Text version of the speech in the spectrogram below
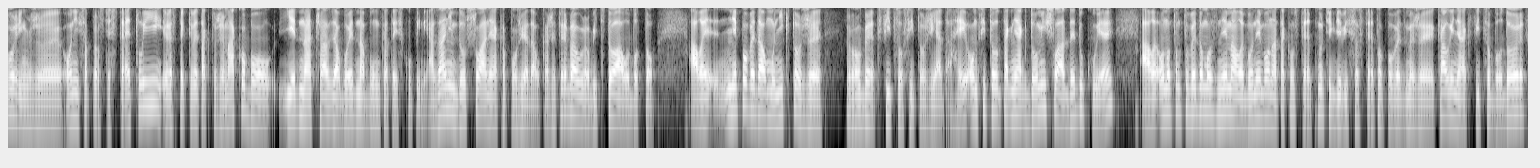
hovorím, že oni sa proste stretli, respektíve takto, že Mako bol jedna časť alebo jedna bunka tej skupiny a za ním došla nejaká požiadavka, že treba urobiť to alebo to. Ale nepovedal mu nikto, že Robert Fico si to žiada. Hej, on si to tak nejak domýšľa a dedukuje, ale on o tom tú vedomosť nemá, lebo nebol na takom stretnutí, kde by sa stretol povedzme, že Kaliňák, Fico, Bodor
